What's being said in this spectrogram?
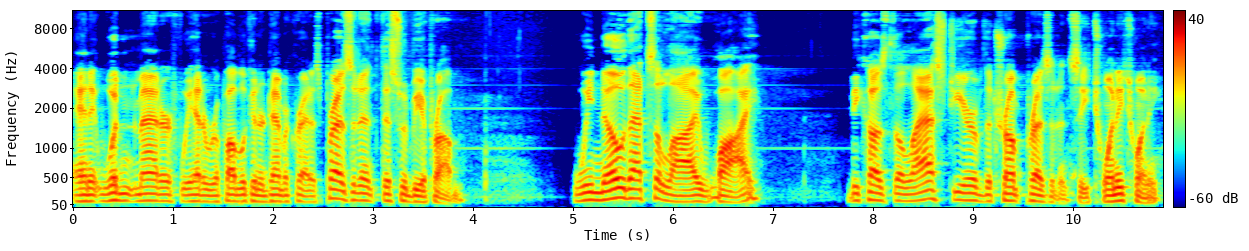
and it wouldn't matter if we had a Republican or Democrat as president, this would be a problem. We know that's a lie. Why? Because the last year of the Trump presidency, 2020,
